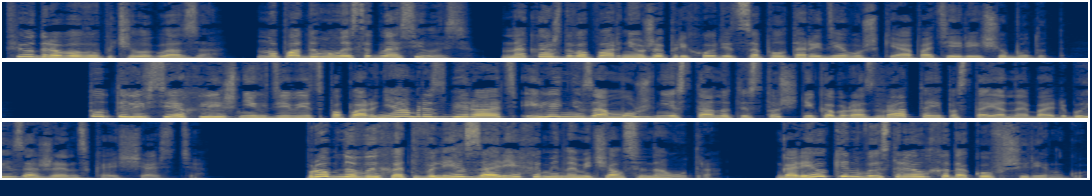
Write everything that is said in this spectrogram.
Федорова выпучила глаза. Но подумала и согласилась. На каждого парня уже приходится полторы девушки, а потери еще будут. Тут или всех лишних девиц по парням разбирать, или незамужние станут источником разврата и постоянной борьбы за женское счастье. Пробный выход в лес за орехами намечался на утро. Горелкин выстроил ходаков в шеренгу.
